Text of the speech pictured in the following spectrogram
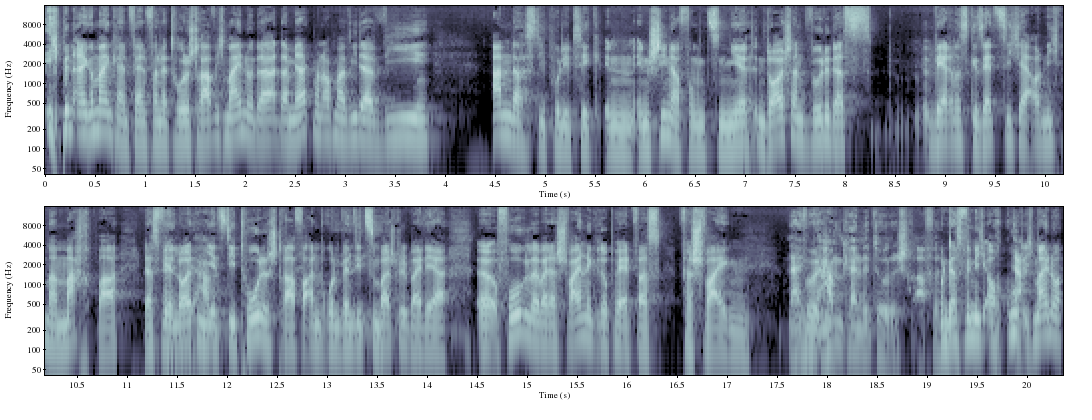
ich bin allgemein kein Fan von der Todesstrafe. Ich meine, da, da merkt man auch mal wieder, wie anders die Politik in, in China funktioniert. In Deutschland würde das, wäre das gesetzlich ja auch nicht mal machbar, dass wir wir Leuten haben- jetzt die Todesstrafe androhen, wenn sie zum Beispiel bei der äh, Vogel- oder bei der Schweinegrippe etwas verschweigen Nein, würden. wir haben keine Todesstrafe. Und das finde ich auch gut. Ja. Ich meine nur,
